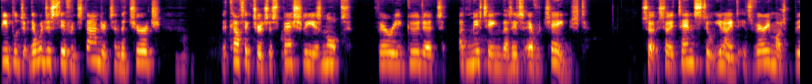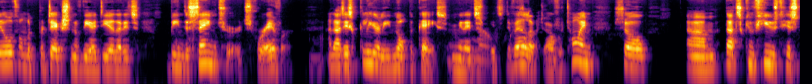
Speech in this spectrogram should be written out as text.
people there were just different standards, and the church, mm-hmm. the Catholic Church especially, is not very good at admitting that it's ever changed. So, so it tends to, you know, it, it's very much built on the projection of the idea that it's been the same church forever mm-hmm. and that is clearly not the case. I mean, it's no. it's developed over time, so um, that's confused his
